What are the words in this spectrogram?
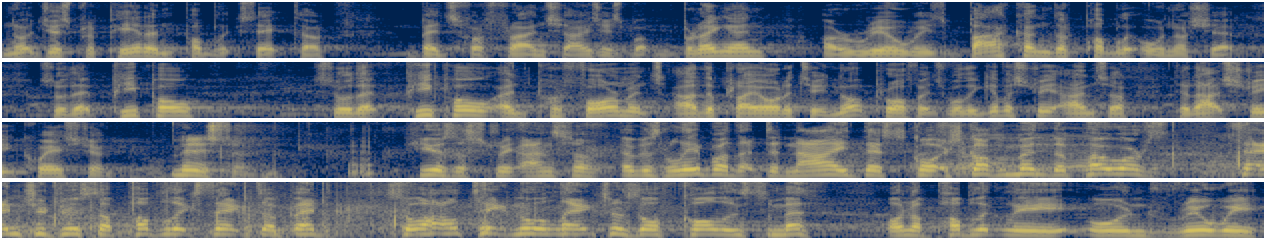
not just preparing public sector bids for franchises, but bringing our railways back under public ownership so that people so that people and performance are the priority, not profits. Will he give a straight answer to that straight question? Minister. Here's a straight answer. It was Labour that denied the Scottish Government the powers to introduce a public sector bid, so I'll take no lectures off Colin Smith on a publicly owned railway.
